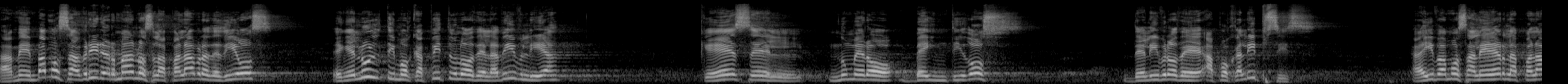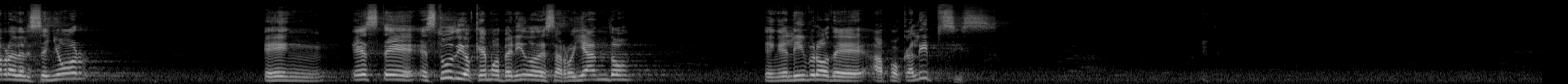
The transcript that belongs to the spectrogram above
Amén. Vamos a abrir, hermanos, la palabra de Dios en el último capítulo de la Biblia, que es el número 22 del libro de Apocalipsis. Ahí vamos a leer la palabra del Señor en este estudio que hemos venido desarrollando en el libro de Apocalipsis.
